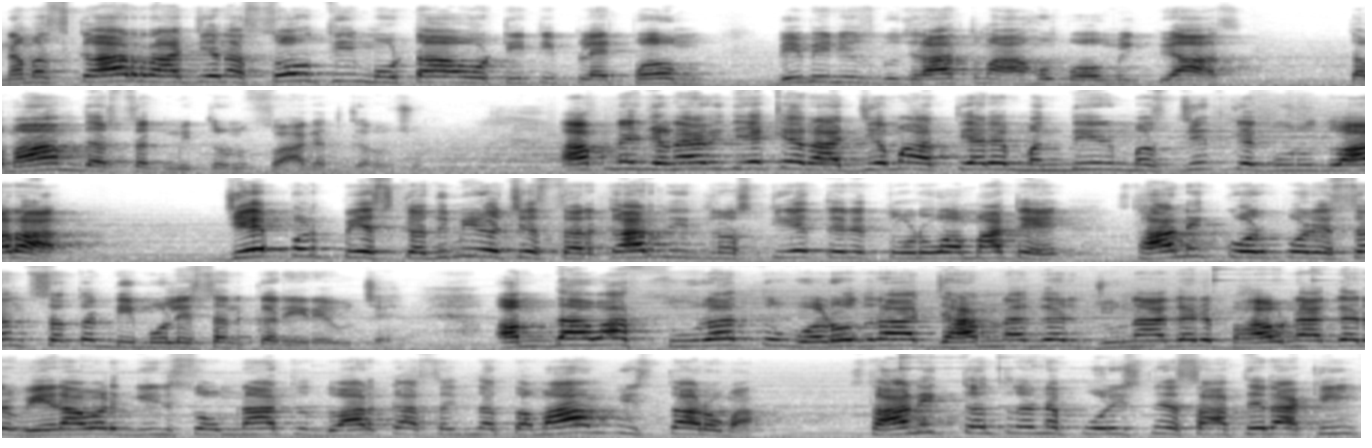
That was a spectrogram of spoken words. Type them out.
નમસ્કાર, રાજ્યના સૌથી મોટા ઓટીટી પ્લેટફોર્મ બીબી ન્યૂઝ ગુજરાતમાં હું ભૌમિક વ્યાસ. તમામ દર્શક મિત્રોનું સ્વાગત કરું છું. આપને જણાવી દઈએ કે રાજ્યમાં અત્યારે મંદિર, મસ્જિદ કે ગુરુદ્વારા જે પણ પેશકદમીઓ છે, સરકારની દ્રષ્ટિએ તેને તોડવા માટે સ્થાનિક કોર્પોરેશન સતત ડિમોલેશન કરી રહ્યું છે. અમદાવાદ, સુરત, વડોદરા, જામનગર, જુનાગઢ, ભાવનગર, વેરાવળ, ગીર સોમનાથ, દ્વારકા સહિતના તમામ વિસ્તારોમાં સ્થાનિક તંત્ર અને પોલીસને સાથે રાખી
